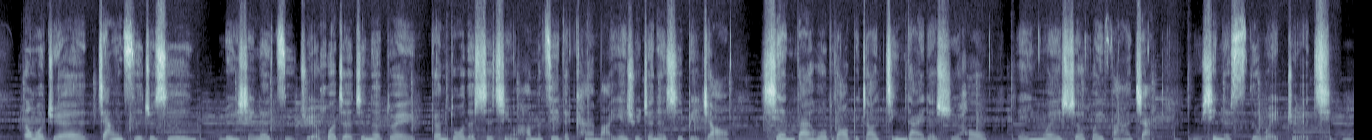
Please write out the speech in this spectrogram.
那我觉得这样子就是女性的自觉，或者真的对更多的事情有他们自己的看法，也许真的是比较现代或到比较近代的时候。也因为社会发展，女性的思维崛起。嗯，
